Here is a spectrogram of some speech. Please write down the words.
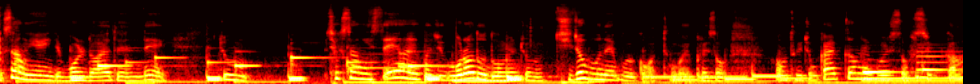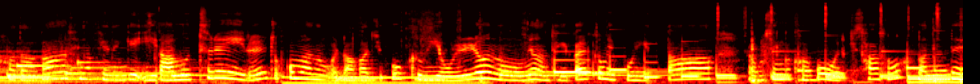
책상 위에 이제 뭘 넣어야 되는데 좀 책상이 새하해가지고 뭐라도 놓으면 좀 지저분해 보일 것 같은 거예요. 그래서 어떻게 좀 깔끔해 보일 수 없을까 하다가 생각해낸 게 이 나무 트레이를 조그마한 걸 놔가지고 그 위에 올려놓으면 되게 깔끔해 보이겠다라고 생각하고 이렇게 사서 놨는데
